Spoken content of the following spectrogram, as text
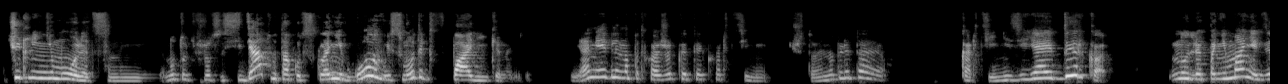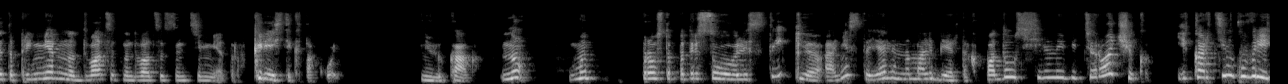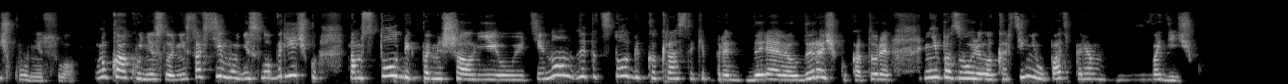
Чуть ли не молятся на нее. Ну, тут просто сидят вот так вот, склонив голову и смотрят в панике на нее. Я медленно подхожу к этой картине. И что я наблюдаю? Картине зияет дырка. Ну, для понимания, где-то примерно 20 на 20 сантиметров. Крестик такой. Или как? Ну, мы просто подрисовывали стыки, а они стояли на мольбертах. Подул сильный ветерочек, и картинку в речку унесло. Ну, как унесло? Не совсем унесло в речку. Там столбик помешал ей уйти. Но этот столбик как раз-таки продырявил дырочку, которая не позволила картине упасть прямо в водичку.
